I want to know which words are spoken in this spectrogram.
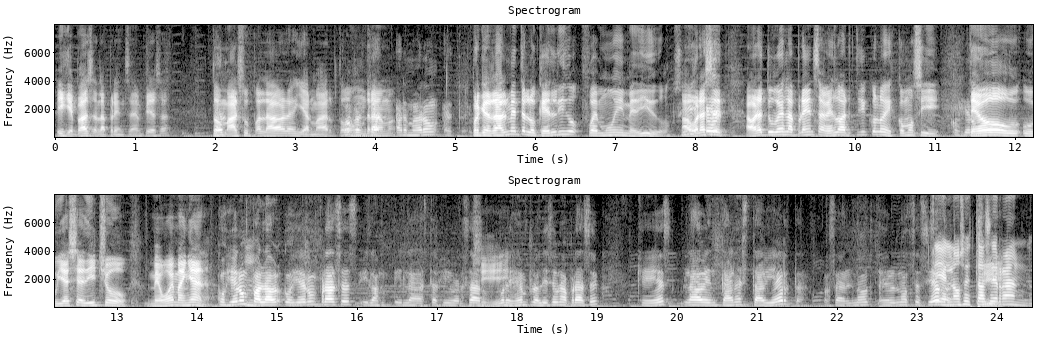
¿Y qué pasa? La prensa empieza tomar sus palabras y armar todo No, un drama. Armaron. este, Porque realmente lo que él dijo fue muy medido. Sí, ahora, eh, se, ahora tú ves la prensa, ves los artículos, es como si Cogieron- Teo hu- hubiese dicho, me voy mañana. Cogieron, palabras, cogieron frases y las, y las tergiversaron. Sí. Por ejemplo, él dice una frase que es la ventana está abierta. O sea, él no, él no se Sí, cierra. él no se está Sí. cerrando.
